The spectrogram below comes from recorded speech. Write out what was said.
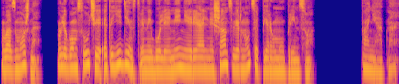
возможно. В любом случае, это единственный более-менее реальный шанс вернуться первому принцу. Понятно.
